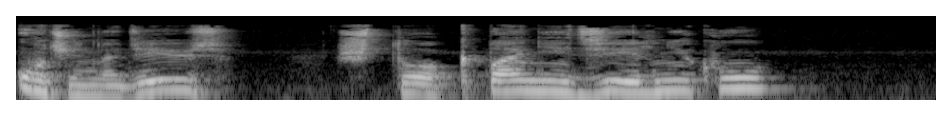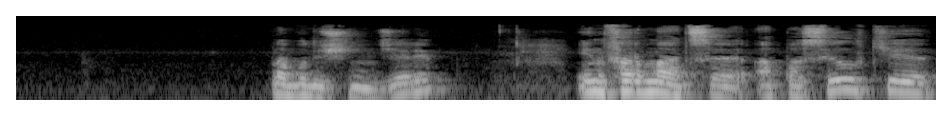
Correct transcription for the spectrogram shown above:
очень надеюсь, что к понедельнику на будущей неделе информация о посылке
